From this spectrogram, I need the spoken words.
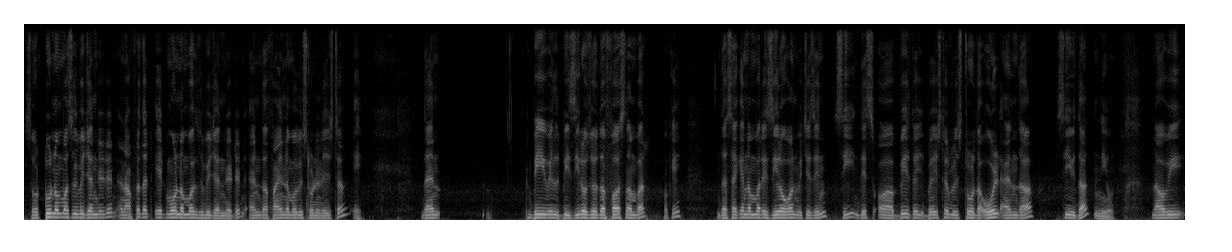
So two numbers will be generated and after that eight more numbers will be generated and the final number will be stored in register a. Then b will be 0 0 the first number. Okay. The second number is 0 1 which is in c. This uh, b register will store the old and the c the new. Now we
